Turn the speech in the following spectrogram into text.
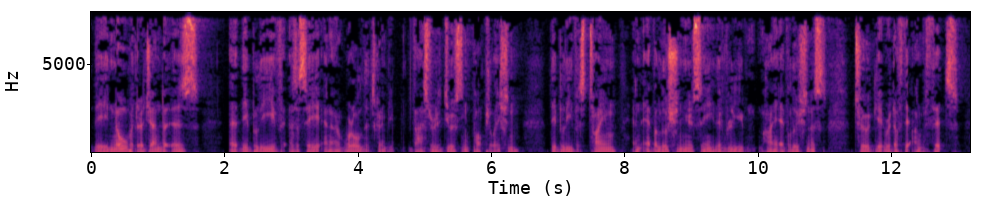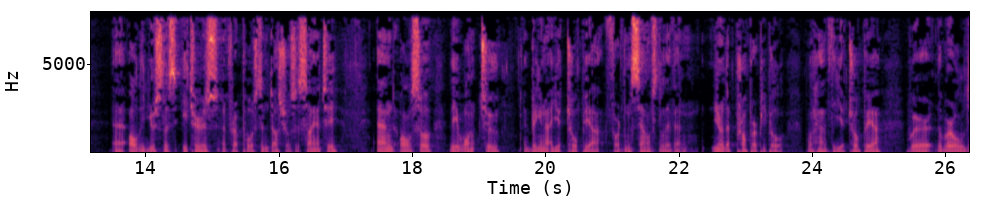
They know what their agenda is. Uh, they believe, as I say, in a world that's going to be vastly reduced in population. They believe it's time in evolution, you see. They're really high evolutionists to get rid of the unfit uh, all the useless eaters for a post-industrial society, and also they want to bring in a utopia for themselves to live in. You know, the proper people will have the utopia where the world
